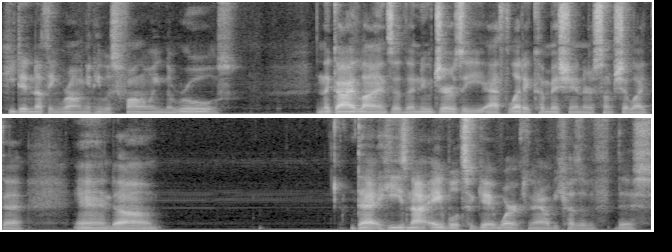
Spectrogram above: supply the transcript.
he did nothing wrong and he was following the rules and the guidelines of the New Jersey Athletic Commission or some shit like that. And um, that he's not able to get work now because of this.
